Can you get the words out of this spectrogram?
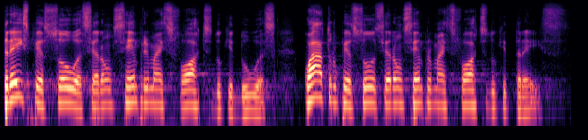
Três pessoas serão sempre mais fortes do que duas. Quatro pessoas serão sempre mais fortes do que três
